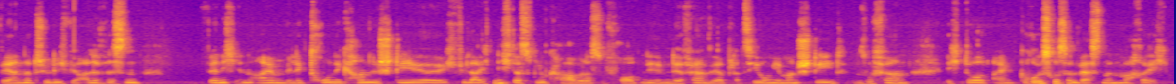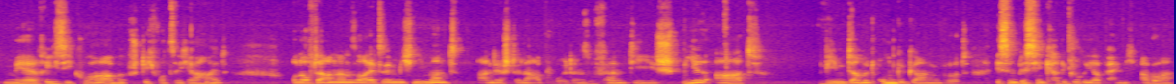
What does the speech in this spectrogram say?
während natürlich wir alle wissen, wenn ich in einem Elektronikhandel stehe, ich vielleicht nicht das Glück habe, dass sofort neben der Fernseherplatzierung jemand steht. Insofern ich dort ein größeres Investment mache, ich mehr Risiko habe, Stichwort Sicherheit und auf der anderen Seite mich niemand an der Stelle abholt. Insofern die Spielart, wie damit umgegangen wird, ist ein bisschen kategorieabhängig, aber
